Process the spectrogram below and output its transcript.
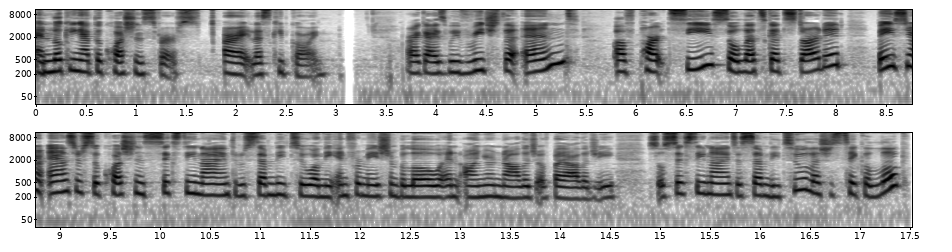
and looking at the questions first. All right, let's keep going. All right, guys, we've reached the end of part C, so let's get started. Base your answers to questions 69 through 72 on the information below and on your knowledge of biology. So 69 to 72, let's just take a look.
